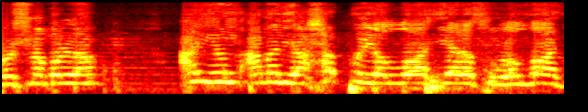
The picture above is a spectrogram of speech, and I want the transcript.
প্রশ্ন করলাম আইয়ুল আমালি আহাব্বু ইলাল্লাহ ইয়া রাসূলুল্লাহ।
